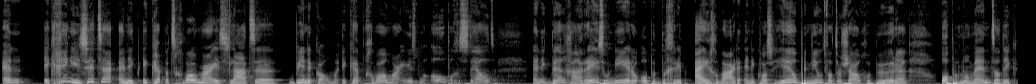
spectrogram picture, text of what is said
En ik ging hier zitten en ik, ik heb het gewoon maar eens laten binnenkomen. Ik heb gewoon maar eens me opengesteld en ik ben gaan resoneren op het begrip eigenwaarde. En ik was heel benieuwd wat er zou gebeuren op het moment dat ik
